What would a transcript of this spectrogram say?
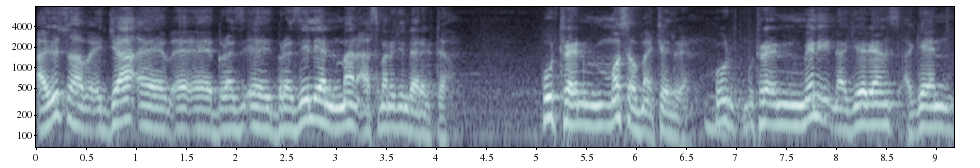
I used to have a, a, a, a, Braz- a Brazilian man as managing director who trained most of my children, who trained many Nigerians again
